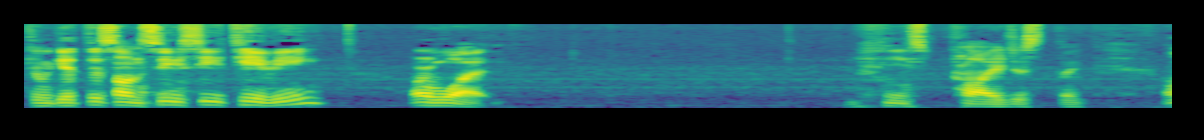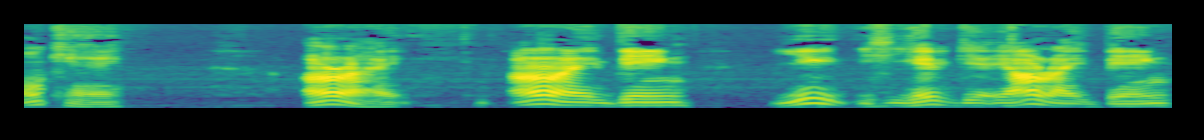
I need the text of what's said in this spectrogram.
Can we get this on CCTV or what? He's probably just like, okay, all right all right, Bing, you, you, all right, Bing,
